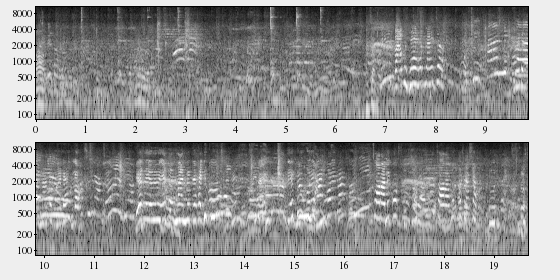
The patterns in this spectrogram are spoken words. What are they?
Ah. आइज चराले कस्तो चराको देख्छ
